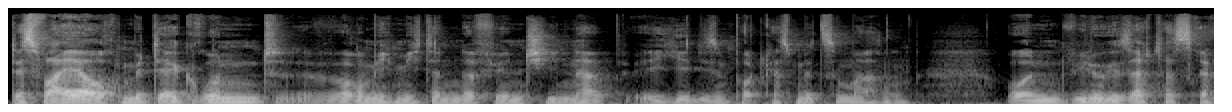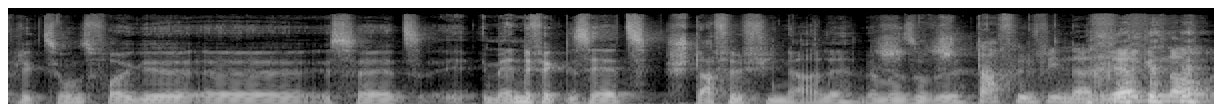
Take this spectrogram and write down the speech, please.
das war ja auch mit der Grund, warum ich mich dann dafür entschieden habe, hier diesen Podcast mitzumachen. Und wie du gesagt hast, Reflexionsfolge äh, ist ja jetzt, im Endeffekt ist ja jetzt Staffelfinale, wenn man so will. Staffelfinale, ja genau.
